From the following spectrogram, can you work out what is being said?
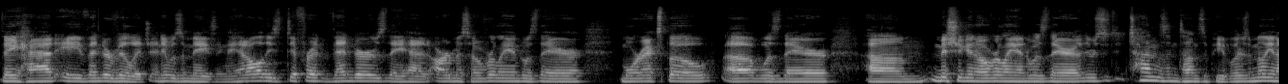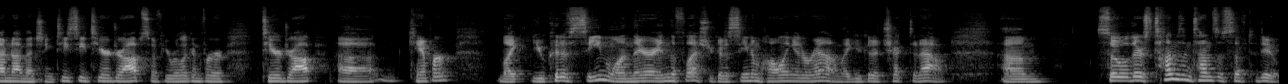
they had a vendor village and it was amazing. They had all these different vendors. They had Artemis Overland was there, MOORE Expo uh, was there, um, Michigan Overland was there. There's tons and tons of people. There's a million I'm not mentioning. TC Teardrop. So if you were looking for Teardrop uh, camper, like you could have seen one there in the flesh. You could have seen them hauling it around. Like you could have checked it out. Um, so there's tons and tons of stuff to do.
